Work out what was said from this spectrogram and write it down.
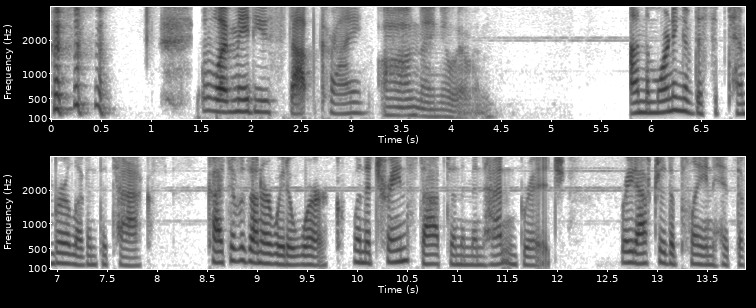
what made you stop crying? Uh, 9 11. On the morning of the September 11th attacks, Katya was on her way to work when the train stopped on the Manhattan Bridge right after the plane hit the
